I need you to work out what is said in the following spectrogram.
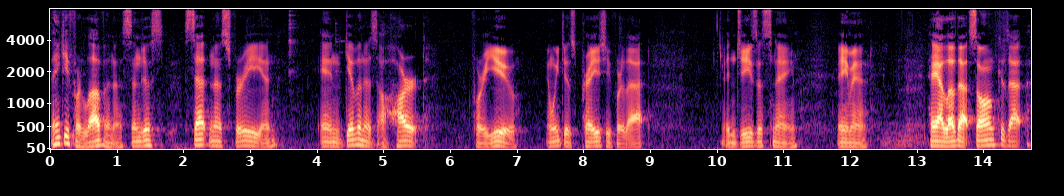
Thank you for loving us and just setting us free and and giving us a heart for you. And we just praise you for that. In Jesus' name, amen. Hey, I love that song because that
